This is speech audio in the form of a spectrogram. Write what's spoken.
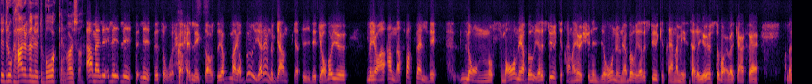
du drog harven ute på åkern, var det så? Ja, men li, li, lite, lite så. liksom. så jag, jag började ändå ganska tidigt. Jag var ju, men jag har annars varit väldigt lång och smal. När jag började styrketräna, jag är 29 år nu, när jag började styrketräna mer seriöst så var jag väl kanske ja,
